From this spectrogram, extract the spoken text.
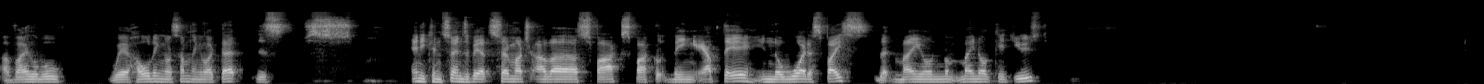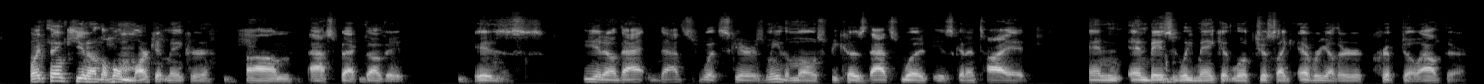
available we're holding, or something like that. There's any concerns about so much other Spark Sparklet being out there in the wider space that may or may not get used? I think you know the whole market maker um, aspect of it is you know that that's what scares me the most because that's what is going to tie it and and basically make it look just like every other crypto out there.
